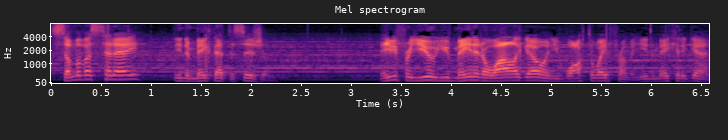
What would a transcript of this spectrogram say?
Some of us today need to make that decision. Maybe for you, you've made it a while ago and you've walked away from it. You need to make it again.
